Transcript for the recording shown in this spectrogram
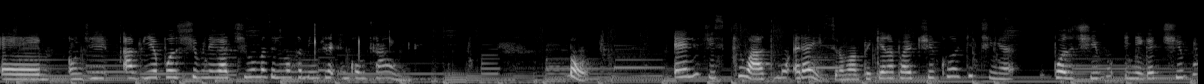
é, onde havia positivo e negativo, mas ele não sabia encontrar onde. Bom, ele disse que o átomo era isso, era uma pequena partícula que tinha positivo e negativo,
